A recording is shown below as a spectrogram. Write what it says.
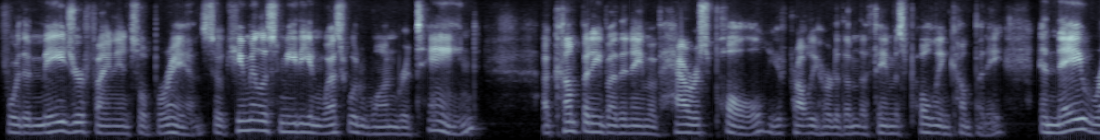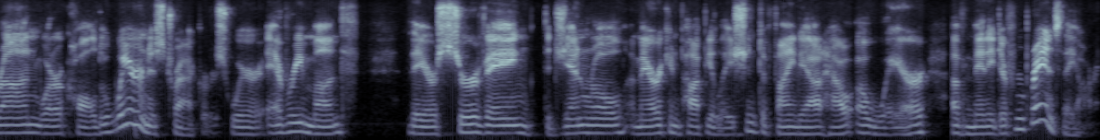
for the major financial brands? So Cumulus Media and Westwood One retained a company by the name of Harris Poll. You've probably heard of them, the famous polling company. And they run what are called awareness trackers, where every month they are surveying the general American population to find out how aware of many different brands they are.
